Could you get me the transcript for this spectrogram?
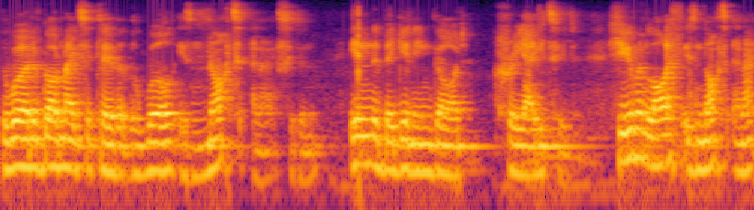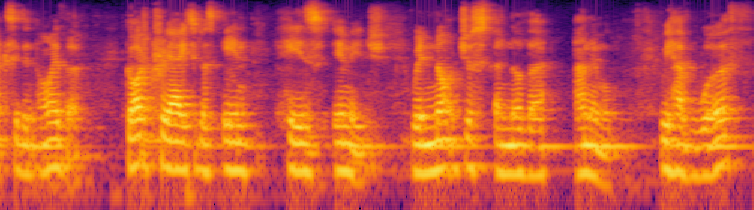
The Word of God makes it clear that the world is not an accident. In the beginning, God created. Human life is not an accident either. God created us in His image. We're not just another animal. We have worth,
